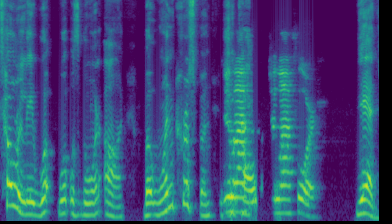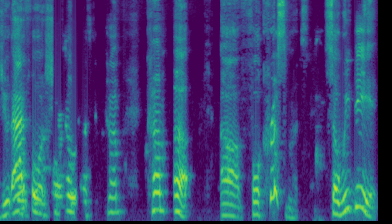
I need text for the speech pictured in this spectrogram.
totally what what was going on. But one Christmas, July called, July fourth, yeah, July fourth, she told us to come come up uh, for Christmas. So we did,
